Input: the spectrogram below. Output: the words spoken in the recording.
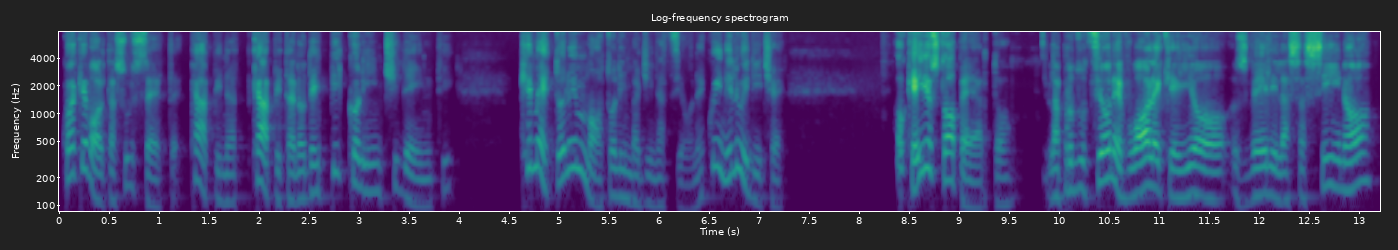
Qualche volta sul set capina capitano dei piccoli incidenti che mettono in moto l'immaginazione. Quindi lui dice: "Okay, io sto aperto. La produzione vuole che io sveli l'assassino?"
